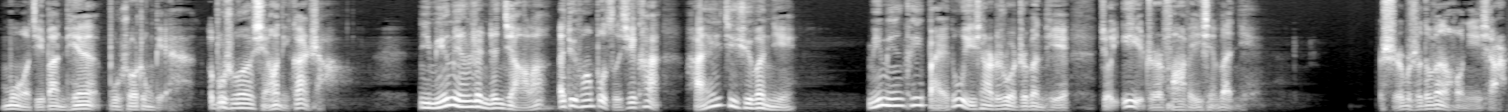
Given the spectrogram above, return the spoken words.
磨叽半天不说重点，不说想要你干啥，你明明认真讲了，哎，对方不仔细看还继续问你，明明可以百度一下的弱智问题，就一直发微信问你，时不时的问候你一下，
